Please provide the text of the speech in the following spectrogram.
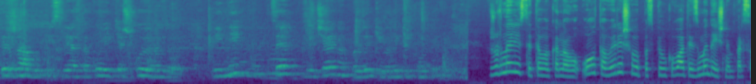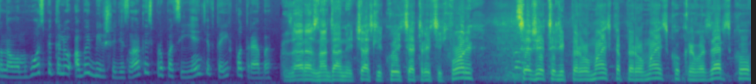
державу після такої тяжкої війни, це, звичайно, великий великий подвиг. Журналісти телеканалу Олта вирішили поспілкуватись з медичним персоналом госпіталю, аби більше дізнатись про пацієнтів та їх потреби. Зараз на даний час лікується 30 хворих. Це жителі Первомайська, Первомайського, Кривозерського,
